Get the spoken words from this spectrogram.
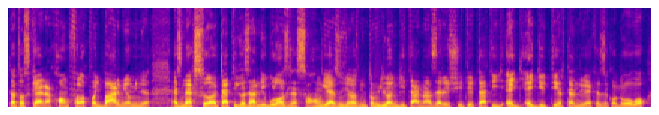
Tehát az kellnek hangfalak, vagy bármi, ami ez megszólal, tehát igazándiból az lesz a hangja, ez ugyanaz, mint a villanygitárnál az erősítő, tehát így egy, együtt értendőek ezek a dolgok.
